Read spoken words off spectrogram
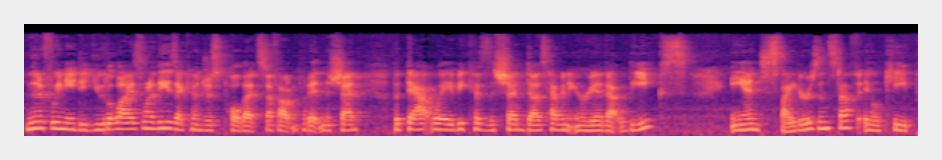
And then if we need to utilize one of these, I can just pull that stuff out and put it in the shed. But that way, because the shed does have an area that leaks and spiders and stuff, it'll keep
